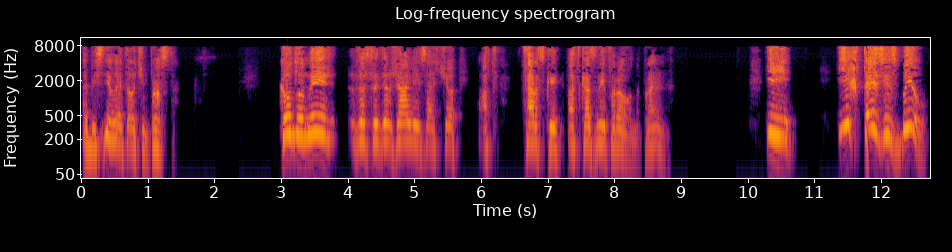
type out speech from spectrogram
объяснил это очень просто. Колдуны содержались за счет от царской, от казны фараона, правильно? И их тезис был,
